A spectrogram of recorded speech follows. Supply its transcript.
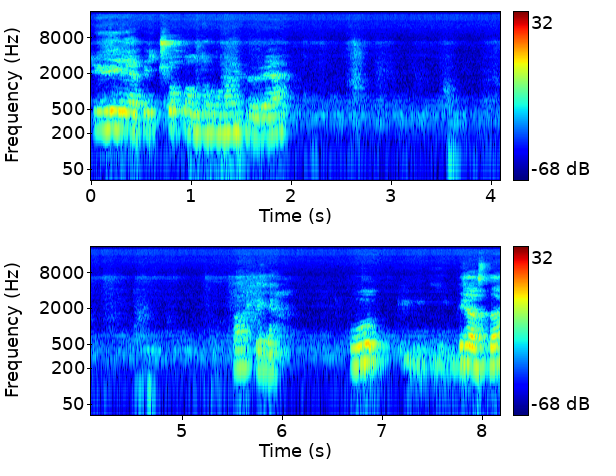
Düyü elə bir çox olduğuna görə bax belə. Bu biraz da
